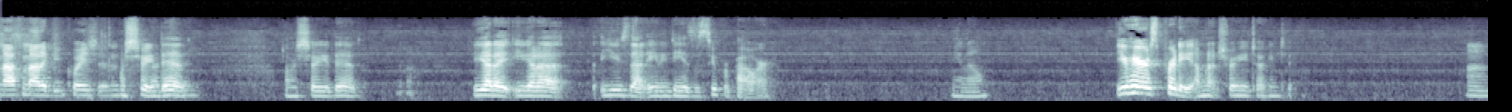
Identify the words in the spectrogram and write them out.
mathematic equation. I'm sure you did. I'm sure you did. You gotta you gotta use that ADD as a superpower. You know? Your hair is pretty. I'm not sure who you're talking to. Hmm.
